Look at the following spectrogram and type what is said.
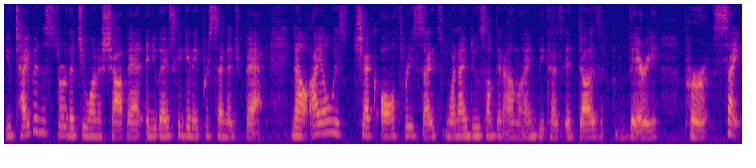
you type in the store that you want to shop at, and you guys can get a percentage back. Now, I always check all three sites when I do something online because it does vary per site.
